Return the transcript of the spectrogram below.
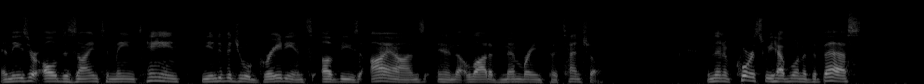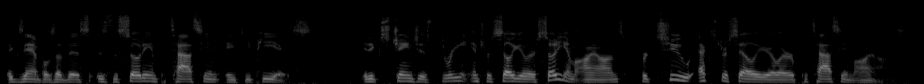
And these are all designed to maintain the individual gradients of these ions and a lot of membrane potential. And then, of course, we have one of the best examples of this is the sodium potassium ATPase. It exchanges three intracellular sodium ions for two extracellular potassium ions.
